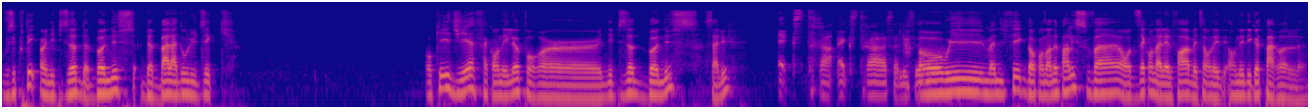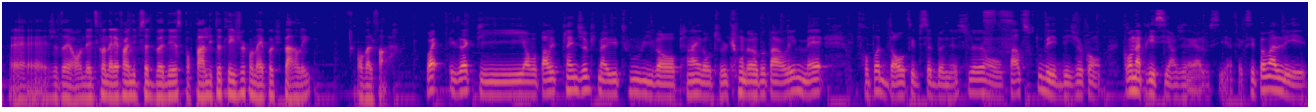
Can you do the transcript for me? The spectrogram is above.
Vous écoutez un épisode de bonus de Balado Ludique. Ok, JF, fait qu'on est là pour un, épisode bonus. Salut. Extra, extra, salut. Oh oui, magnifique. Donc on en a parlé souvent. On disait qu'on allait le faire, mais tu sais, on est, on est des gars de parole. Euh, je veux dire, on a dit qu'on allait faire un épisode bonus pour parler de tous les jeux qu'on n'avait pas pu parler. On va le faire. Ouais, exact. Puis on va parler de plein de jeux, puis malgré tout, il va y avoir plein d'autres jeux qu'on n'aura pas parlé, mais fera pas d'autres épisodes bonus. Là. On parle surtout des, des jeux qu'on apprécie en général aussi. Hein. Fait que c'est pas mal les,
